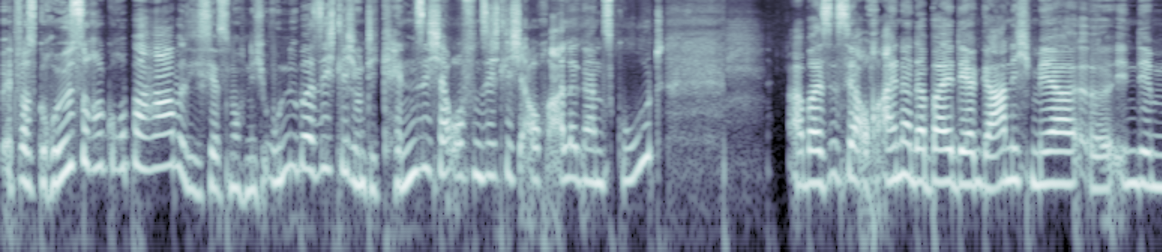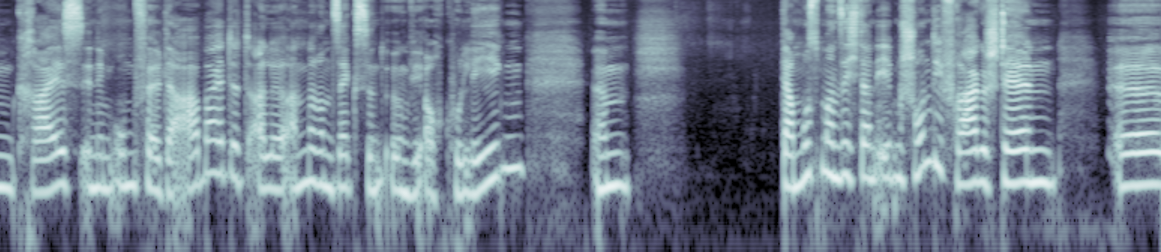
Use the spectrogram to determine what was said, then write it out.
etwas größere Gruppe habe. Die ist jetzt noch nicht unübersichtlich und die kennen sich ja offensichtlich auch alle ganz gut. Aber es ist ja auch einer dabei, der gar nicht mehr äh, in dem Kreis, in dem Umfeld da arbeitet. Alle anderen sechs sind irgendwie auch Kollegen. Ähm, da muss man sich dann eben schon die Frage stellen, äh,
